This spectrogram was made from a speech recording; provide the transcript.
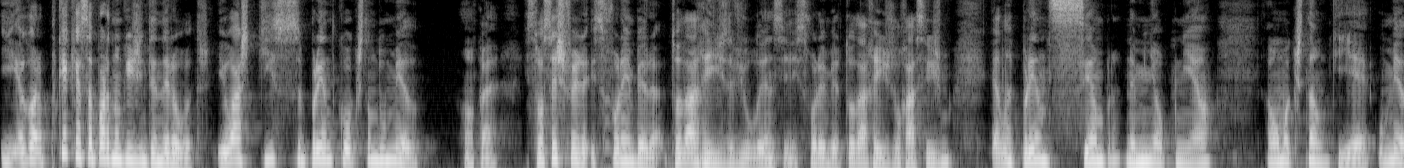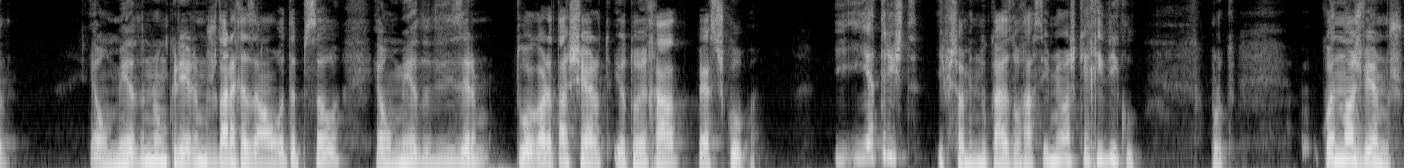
E agora, porquê é que essa parte não quis entender a outra? Eu acho que isso se prende com a questão do medo, ok? E se vocês se forem ver toda a raiz da violência e se forem ver toda a raiz do racismo, ela prende-se sempre, na minha opinião, a uma questão, que é o medo. É o medo de não querermos dar a razão a outra pessoa, é o medo de dizer tu agora estás certo, eu estou errado, peço desculpa. E, e, é triste. E principalmente no caso do racismo, eu acho que é ridículo. Porque quando nós vemos.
